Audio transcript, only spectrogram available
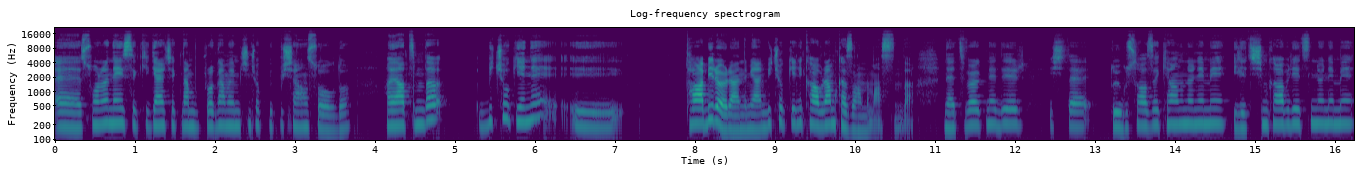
E, sonra neyse ki gerçekten bu program benim için çok büyük bir şans oldu. Hayatımda birçok yeni e, tabir öğrendim. Yani birçok yeni kavram kazandım aslında. Network nedir? İşte duygusal zekanın önemi, iletişim kabiliyetinin önemi,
